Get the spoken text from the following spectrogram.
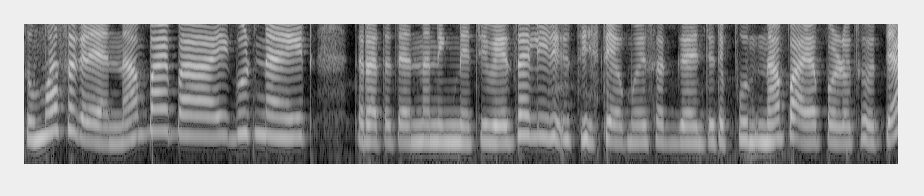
तुम्हा सगळ्यांना बाय बाय गुड नाईट तर आता त्यांना निघण्याची वेळ झालेली होती. त्यामुळे सगळ्यांच्या ते पुन्हा पाया पडत होत्या.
